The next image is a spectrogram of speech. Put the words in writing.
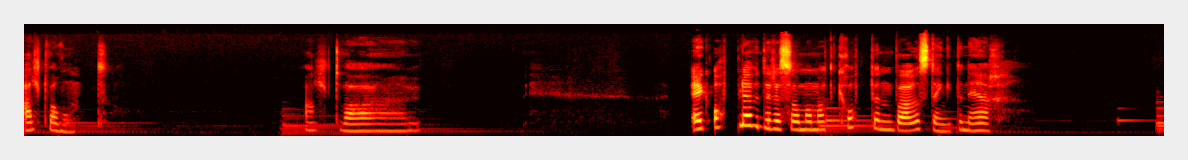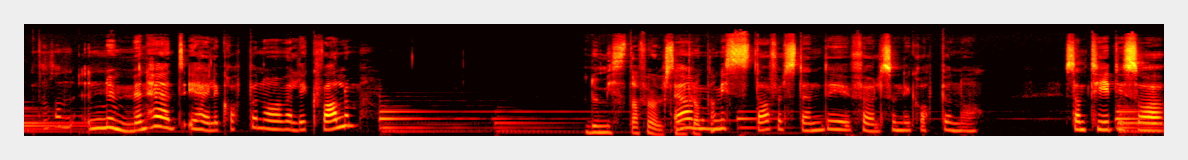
Alt var vondt. Alt var Jeg opplevde det som om at kroppen bare stengte ned. Det var sånn nummenhet i hele kroppen og veldig kvalm. Du mista følelsen i Jeg Ja, mista fullstendig følelsen i kroppen. Og samtidig så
